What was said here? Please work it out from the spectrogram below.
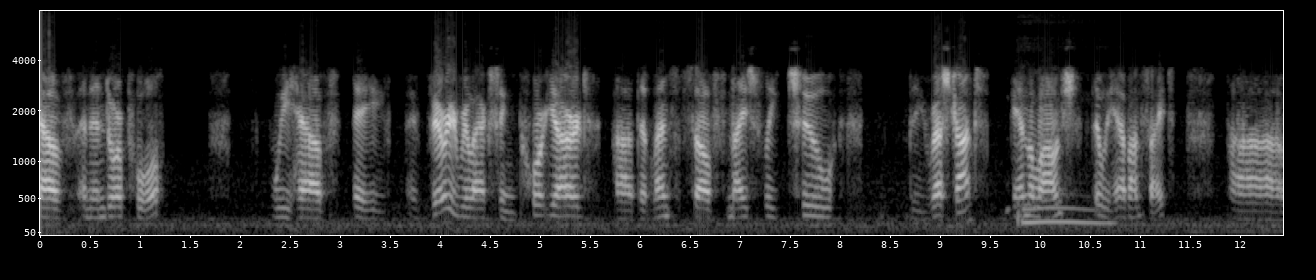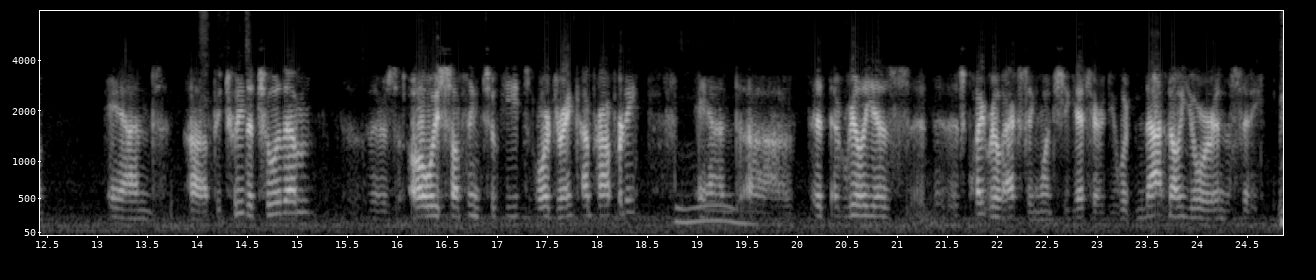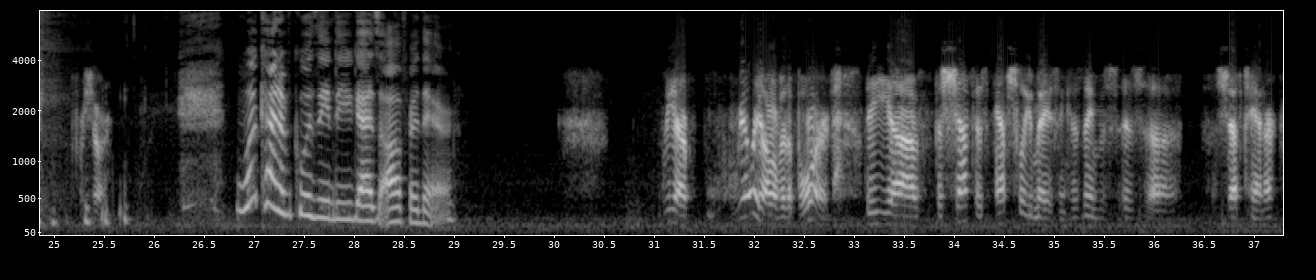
have an indoor pool. We have a, a very relaxing courtyard uh, that lends itself nicely to restaurant and the lounge that we have on site. Uh, and uh, between the two of them, there's always something to eat or drink on property and uh, it, it really is. It, it's quite relaxing once you get here. You would not know you were in the city, for sure. What kind of cuisine do you guys offer there? we are really all over the board. The uh, the chef is absolutely amazing. His name is, is uh, Chef Tanner,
